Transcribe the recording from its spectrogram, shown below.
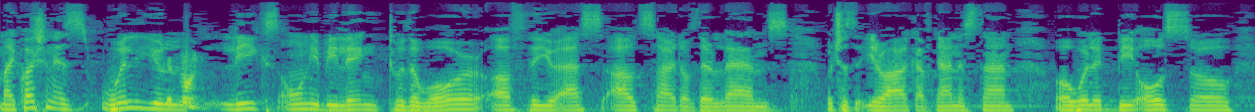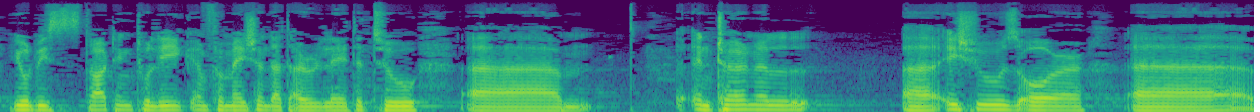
My question is, will your leaks only be linked to the war of the U.S. outside of their lands, which is Iraq, Afghanistan, or will it be also, you'll be starting to leak information that are related to um, internal uh, issues or uh,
